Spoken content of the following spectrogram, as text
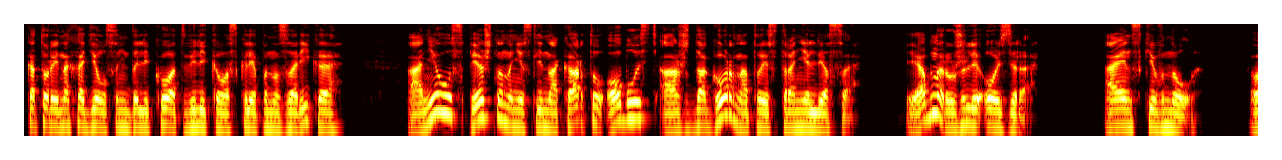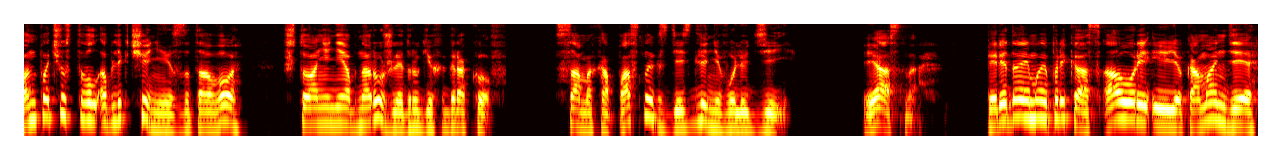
который находился недалеко от великого склепа Назарика, они успешно нанесли на карту область аж до гор на той стороне леса и обнаружили озеро. Айнс кивнул. Он почувствовал облегчение из-за того, что они не обнаружили других игроков. Самых опасных здесь для него людей. «Ясно. Передай мой приказ Ауре и ее команде,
